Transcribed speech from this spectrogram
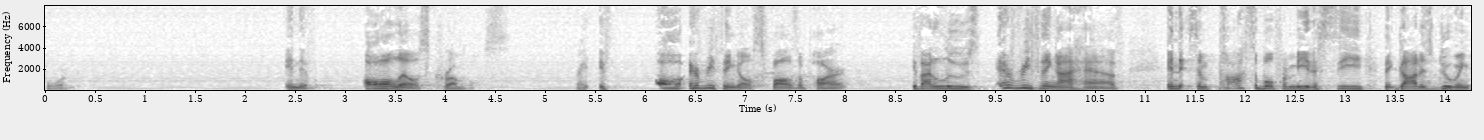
for me? And if all else crumbles, right? If all everything else falls apart, if I lose everything I have, and it's impossible for me to see that God is doing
